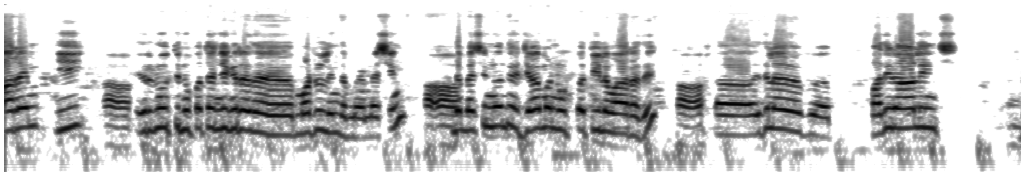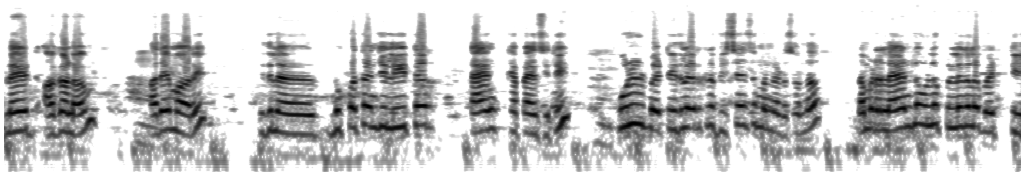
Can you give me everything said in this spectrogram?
ஆர்எம்இ இருநூத்தி முப்பத்தஞ்சுங்கிற மாடல் இந்த மெஷின் இந்த மெஷின் வந்து ஜெர்மன் உற்பத்தியில வாரது. இதுல பதினாலு இன்ச் பிளேட் அகலம் அதே மாதிரி இதுல முப்பத்தஞ்சு லிட்டர் டேங்க் கெப்பாசிட்டி புல் வெட்டி. இதுல இருக்கிற விசேஷம் என்னன்னு சொன்னா நம்மளோட லேண்ட்ல உள்ள புல்லுகளை வெட்டி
